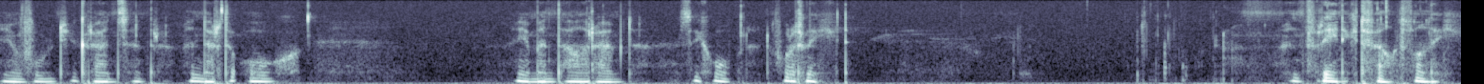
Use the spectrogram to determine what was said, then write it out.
Je voelt je kruincentrum en derde oog. Je mentale ruimte zich openen voor het licht. Een verenigd veld van licht.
